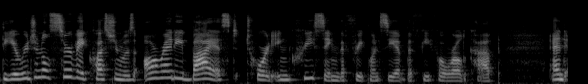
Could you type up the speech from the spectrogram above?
the original survey question was already biased toward increasing the frequency of the FIFA World Cup, and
